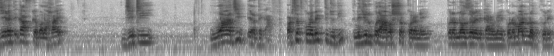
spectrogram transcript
যে এতেকাফকে বলা হয়, যেটি ওয়াজিব এতেকাফ অর্থাৎ কোনো ব্যক্তি যদি নিজের উপরে আবশ্যক করে নেয় কোনো নজরের কারণে, কোনো মান্যত করে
